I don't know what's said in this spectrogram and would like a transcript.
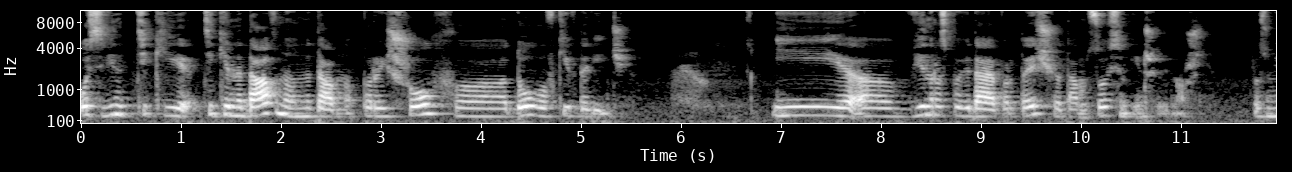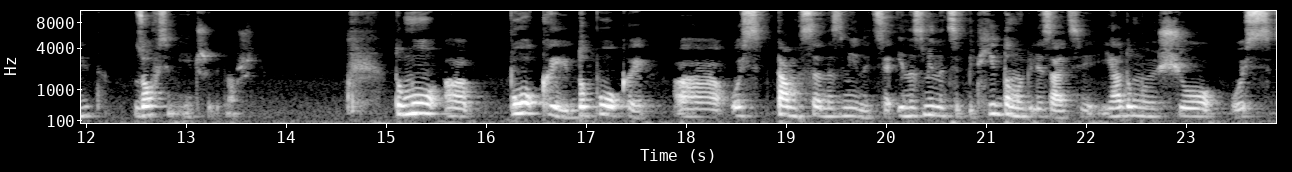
ось він тільки, тільки недавно, недавно перейшов е, до вовків да Вінчі. І е, він розповідає про те, що там зовсім інше відношення. Розумієте? Зовсім інше відношення. Тому е, поки, допоки е, ось там все не зміниться і не зміниться підхід до мобілізації, я думаю, що ось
